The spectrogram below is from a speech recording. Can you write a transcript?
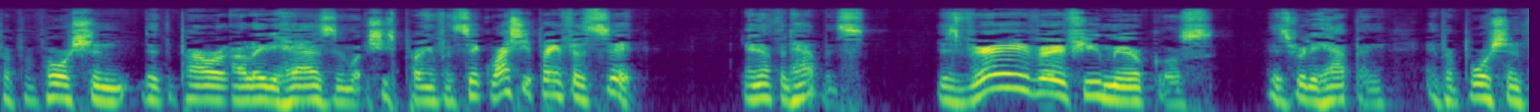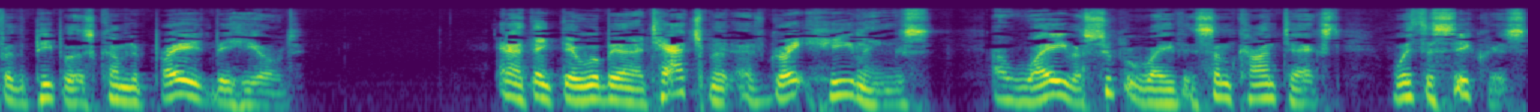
The proportion that the power Our Lady has and what she's praying for the sick. Why is she praying for the sick? And nothing happens. There's very, very few miracles that's really happened in proportion for the people that's come to pray to be healed. And I think there will be an attachment of great healings, a wave, a super wave in some context with the secrets.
